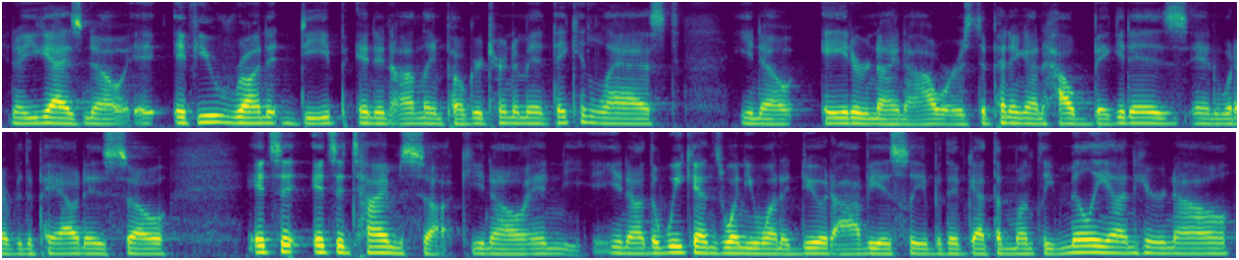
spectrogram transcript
you know, you guys know if you run it deep in an online poker tournament, they can last – you know, eight or nine hours, depending on how big it is and whatever the payout is. So it's a it's a time suck, you know, and you know the weekends when you want to do it, obviously, but they've got the Monthly Milly on here now,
